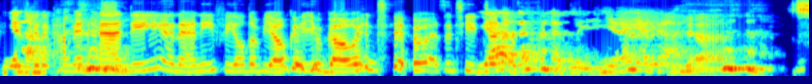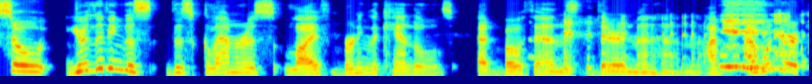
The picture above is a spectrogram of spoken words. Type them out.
is going to come in handy in any field of yoga you mm. go into as a teacher. Yeah, definitely. Yeah, yeah, yeah. Yeah. So you're living this this glamorous life, burning the candles at both ends there in Manhattan. I I wonder.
